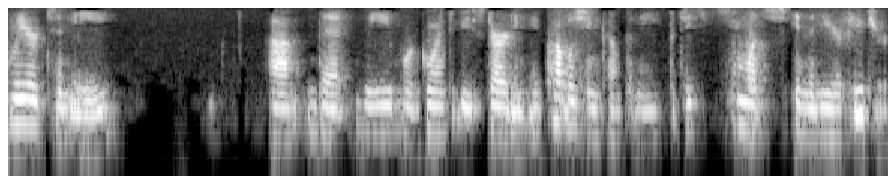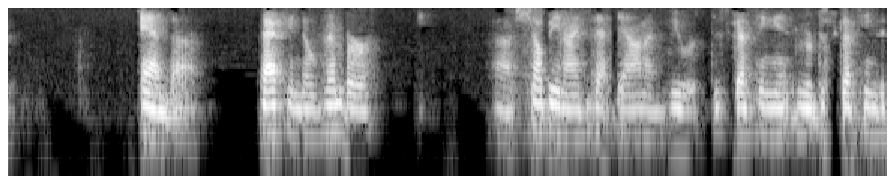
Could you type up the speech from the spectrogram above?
clear to me uh, that we were going to be starting a publishing company, particularly somewhat in the near future. And uh, back in November, uh, Shelby and I sat down and we were discussing it. We were discussing the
